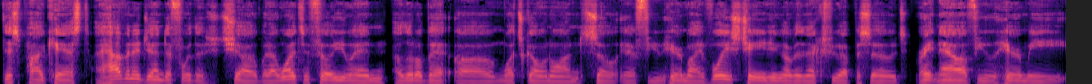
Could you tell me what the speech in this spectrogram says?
this podcast, I have an agenda for the show, but I wanted to fill you in a little bit on what's going on. So if you hear my voice changing over the next few episodes, right now, if you hear me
